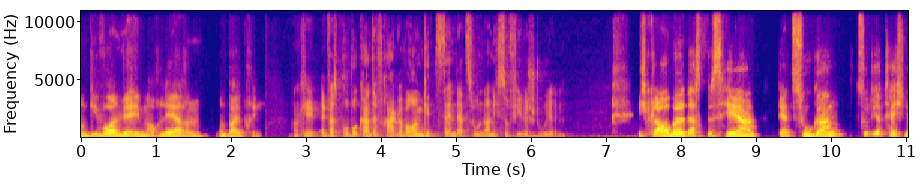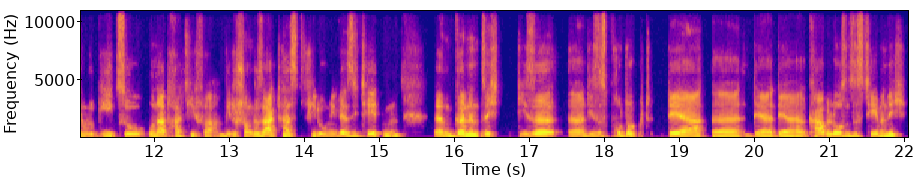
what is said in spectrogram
und die wollen wir eben auch lehren und beibringen. Okay, etwas provokante Frage. Warum gibt es denn dazu noch nicht so viele Studien? Ich glaube, dass bisher der Zugang zu der Technologie zu unattraktiv war. Wie du schon gesagt hast, viele Universitäten ähm, gönnen sich diese, äh, dieses Produkt der, äh, der, der kabellosen Systeme nicht,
